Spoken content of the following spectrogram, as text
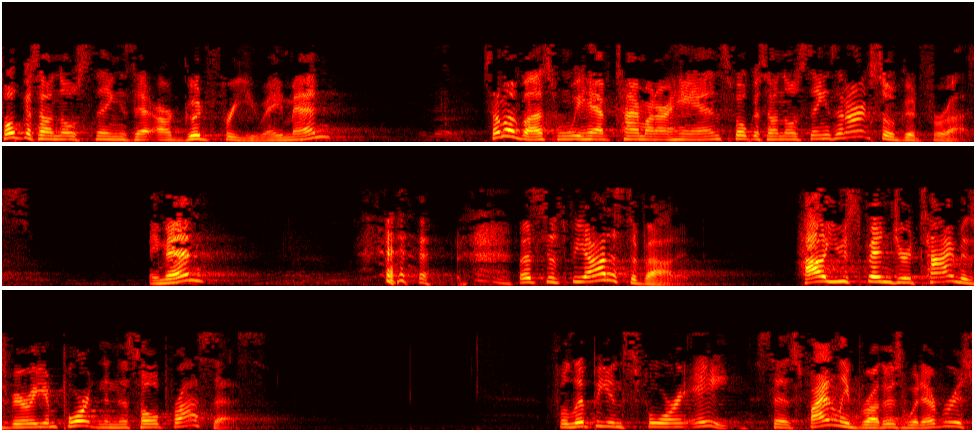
focus on those things that are good for you. Amen? Some of us, when we have time on our hands, focus on those things that aren't so good for us. Amen? Let's just be honest about it. How you spend your time is very important in this whole process. Philippians 4 8 says, Finally, brothers, whatever is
